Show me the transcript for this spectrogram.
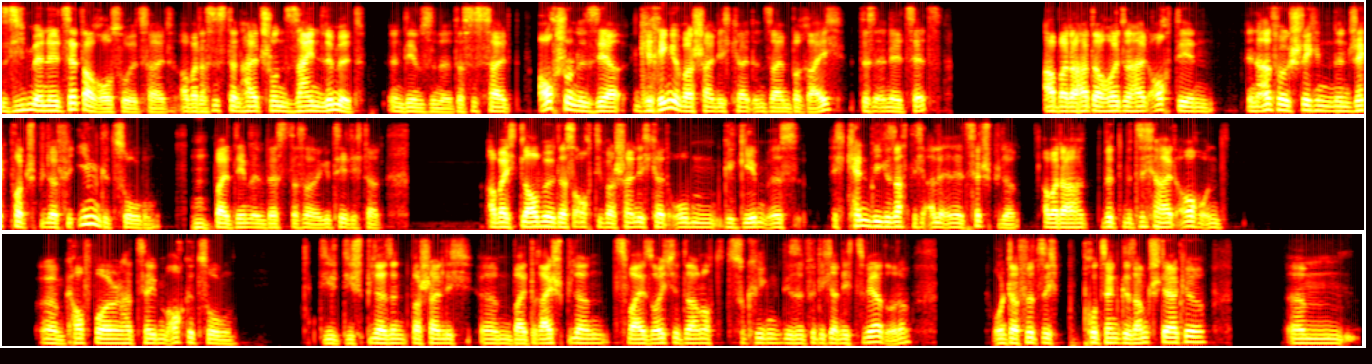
4,7 NLZ da rausholt halt. Aber das ist dann halt schon sein Limit in dem Sinne. Das ist halt auch schon eine sehr geringe Wahrscheinlichkeit in seinem Bereich des NLZs. Aber da hat er heute halt auch den, in Anführungsstrichen, einen Jackpot-Spieler für ihn gezogen, mhm. bei dem Invest, das er getätigt hat. Aber ich glaube, dass auch die Wahrscheinlichkeit oben gegeben ist. Ich kenne, wie gesagt, nicht alle NLZ-Spieler, aber da wird mit Sicherheit auch und ähm, Kaufbeuren hat es eben auch gezogen. Die, die Spieler sind wahrscheinlich ähm, bei drei Spielern zwei solche da noch zu kriegen, die sind für dich ja nichts wert, oder? Unter 40% Gesamtstärke. Ähm,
